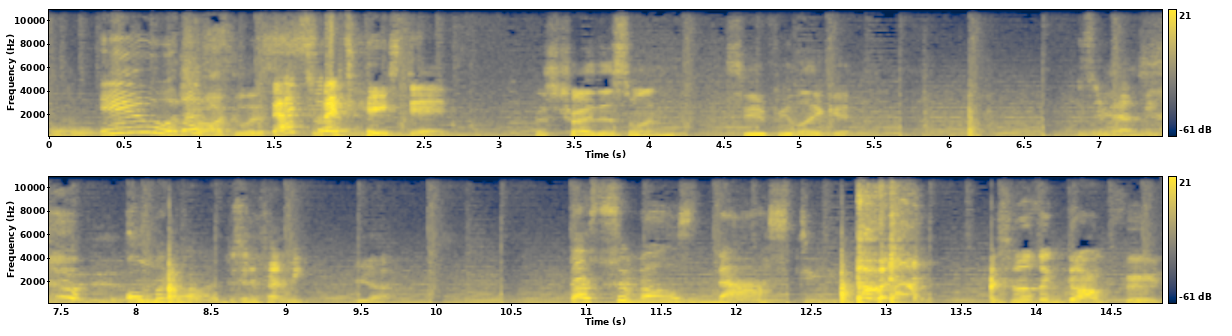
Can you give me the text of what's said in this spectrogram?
Oh. Ew, that's Chocolate. That's what I tasted. Let's try this one. See if you like it. Is it in front of me? it is. Oh my god. Is it in front of me? Yeah. That smells nasty. It smells like dog food.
